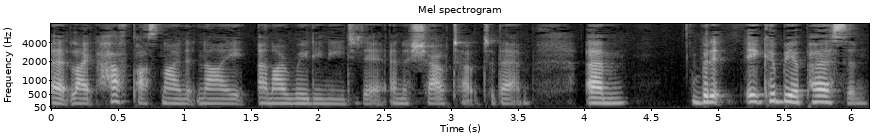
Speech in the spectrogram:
at like half past nine at night and I really needed it and a shout out to them. Um, but it, it could be a person,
